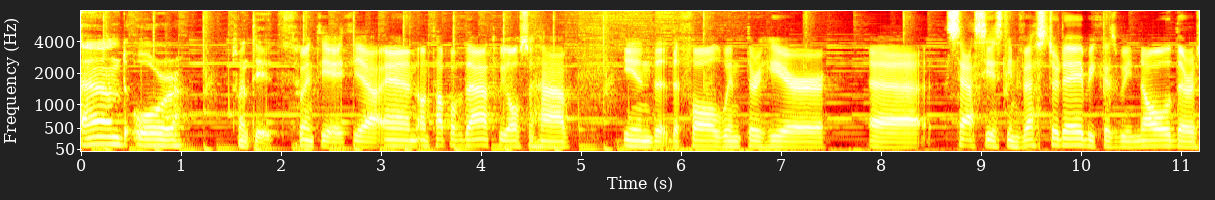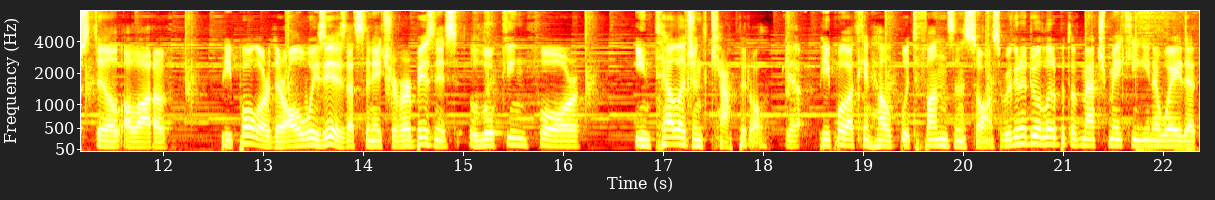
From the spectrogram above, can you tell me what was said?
and or 28th. 28th, yeah. And on top of that, we also have in the, the fall winter here uh, SaaSiest investor day because we know there are still a lot of people or there always is. That's the nature of our business looking for intelligent capital. Yeah. People that can help with funds and so on. So we're going to do a little bit of matchmaking in a way that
